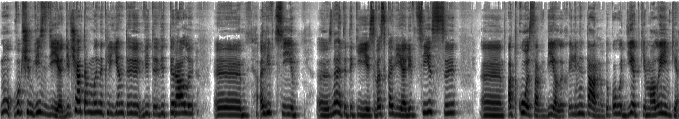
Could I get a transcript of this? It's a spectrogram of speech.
Ну, в общем, везде. Дівчата, в мене клієнти від, відтирали е, олівці. Е, знаєте, такі є воскові олівці з е, откосів білих, елементарно, у кого дітки маленькі,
